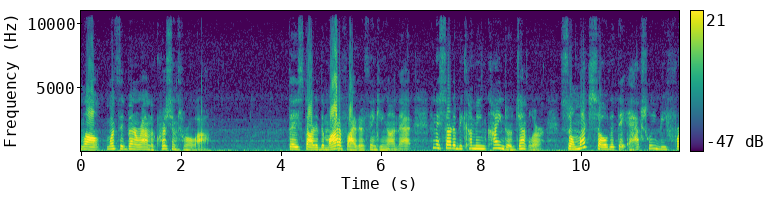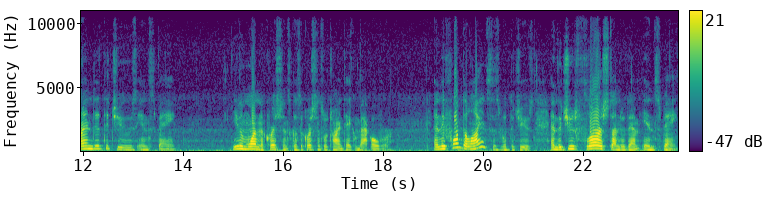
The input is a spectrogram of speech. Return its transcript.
Well, once they'd been around the Christians for a while, they started to modify their thinking on that, and they started becoming kinder, gentler, so much so that they actually befriended the Jews in Spain. Even more than the Christians, because the Christians were trying to take them back over. And they formed alliances with the Jews, and the Jews flourished under them in Spain.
